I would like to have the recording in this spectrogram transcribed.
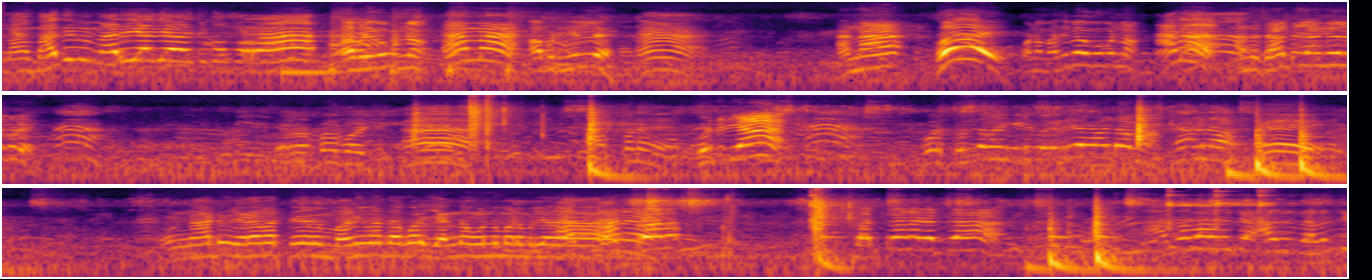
நான் மதிப்பு மரியாதையா வச்சு கூப்பிடுறான் அப்படி கூப்பிடணும். ஆமா. அப்படி நில்லு. அண்ணா. ஓய். உன்னை மதிப்பா கூப்பிடணும். ஆமா. அந்த சாட்டை என் கையில் கொடு. கொடுத்துட்டியா? ஒரு துண்டை வாங்கி வேண்டாமா? ஏய். உன்னாட்டு இருபத்தேழு மணி வந்தா கூட என்ன ஒண்ணும் பண்ண முடியாதா கட்டுறா. அதெல்லாம் அது விளைஞ்சு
